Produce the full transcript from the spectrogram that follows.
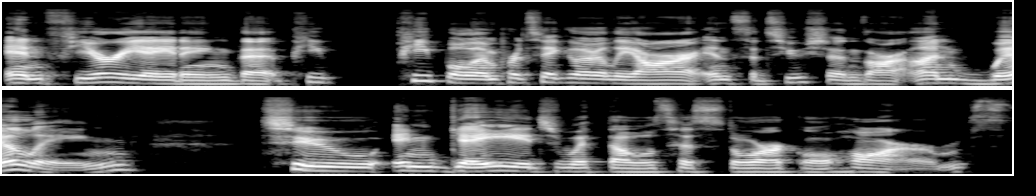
infuriating that pe- people, and particularly our institutions, are unwilling to engage with those historical harms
